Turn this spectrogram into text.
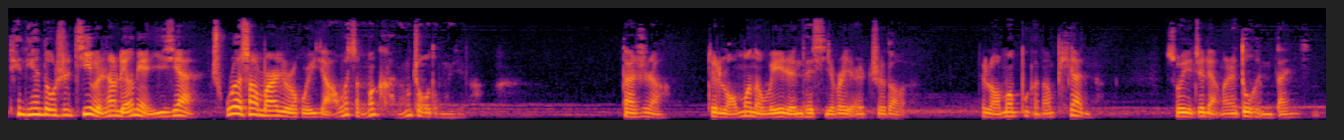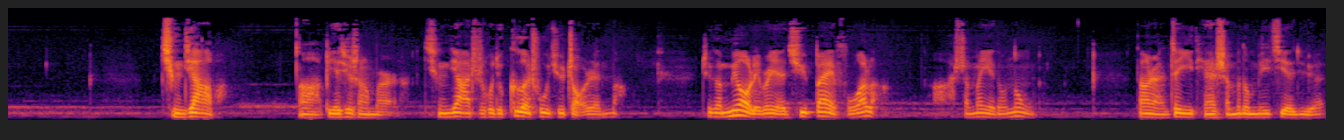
天天都是基本上两点一线，除了上班就是回家，我怎么可能招东西呢？”但是啊，这老孟的为人，他媳妇儿也是知道的。这老孟不可能骗他，所以这两个人都很担心。请假吧，啊，别去上班了。请假之后就各处去找人呐。这个庙里边也去拜佛了，啊，什么也都弄了。当然，这一天什么都没解决。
